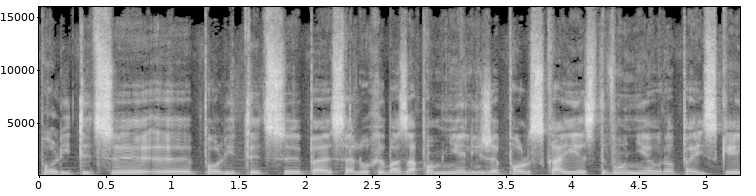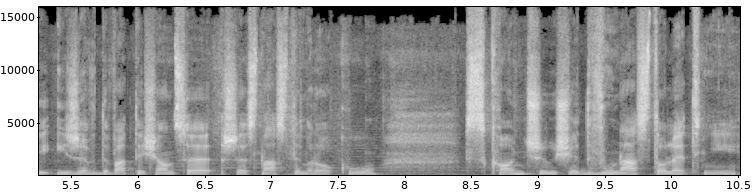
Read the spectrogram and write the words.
Politycy, y, politycy PSL-u chyba zapomnieli, że Polska jest w Unii Europejskiej i że w 2016 roku skończył się dwunastoletni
